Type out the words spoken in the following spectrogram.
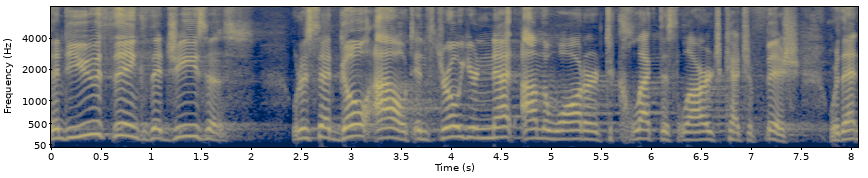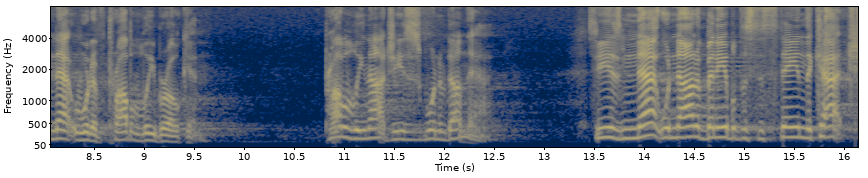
then do you think that Jesus would have said, Go out and throw your net on the water to collect this large catch of fish, where that net would have probably broken. Probably not. Jesus wouldn't have done that. See, his net would not have been able to sustain the catch.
